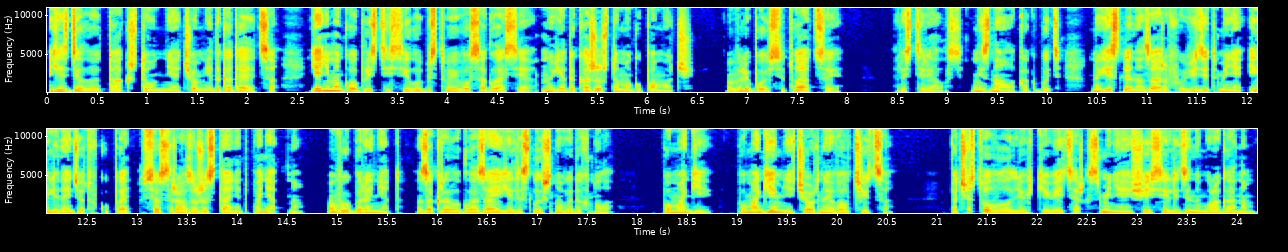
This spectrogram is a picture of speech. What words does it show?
Я сделаю так, что он ни о чем не догадается. Я не могу обрести силу без твоего согласия, но я докажу, что могу помочь. В любой ситуации». Растерялась, не знала, как быть. Но если Назаров увидит меня или найдет в купе, все сразу же станет понятно. Выбора нет. Закрыла глаза и еле слышно выдохнула. «Помоги. Помоги мне, черная волчица». Почувствовала легкий ветер, сменяющийся ледяным ураганом.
